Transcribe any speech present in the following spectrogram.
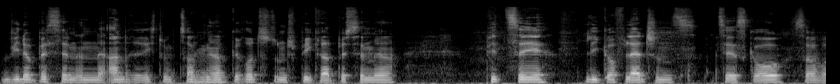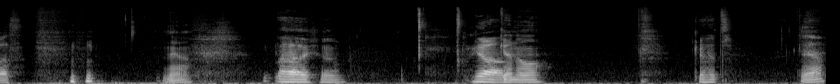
wieder ein bisschen in eine andere Richtung zocken Mhm. abgerutscht und spiele gerade ein bisschen mehr PC, League of Legends, CSGO, sowas. ja, Ah, okay. Ja, genau. gehört. Ja,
